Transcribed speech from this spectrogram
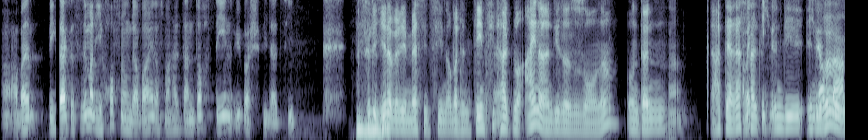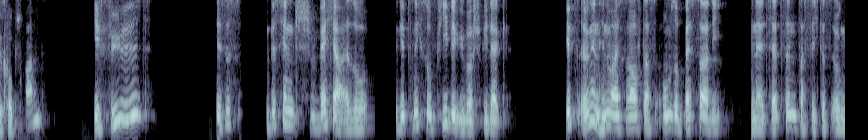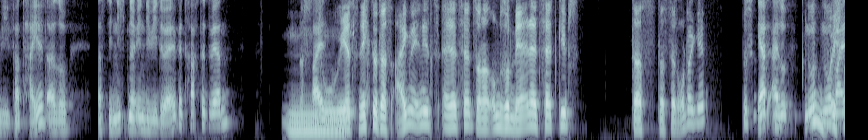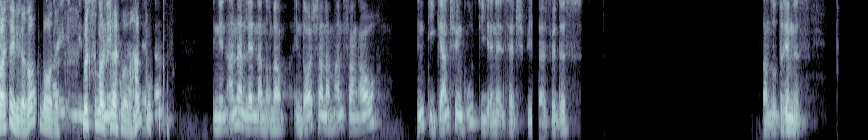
aber wie gesagt, es ist immer die Hoffnung dabei, dass man halt dann doch den Überspieler zieht. Natürlich, jeder will den Messi ziehen, aber den, den zieht ja. halt nur einer in dieser Saison, ne? Und dann ja. hat der Rest aber halt ich, in die, in die Röhre geguckt. Gespannt. Gefühlt ist es ein bisschen schwächer. Also gibt es nicht so viele Überspieler. Gibt es irgendeinen Hinweis darauf, dass umso besser die NLZ sind, dass sich das irgendwie verteilt? Also, dass die nicht nur individuell betrachtet werden? Dass du jetzt nicht nur das eigene NLZ, sondern umso mehr NLZ gibst, dass das dann runtergeht? Ja, also nur, uh, nur Ich weiß nicht, wie das aufgebaut ist. Den, Müsste man vielleicht mal im Handbuch Ländern, In den anderen Ländern oder in Deutschland am Anfang auch, sind die ganz schön gut, die NLZ-Spieler, für das dann so drin ist.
